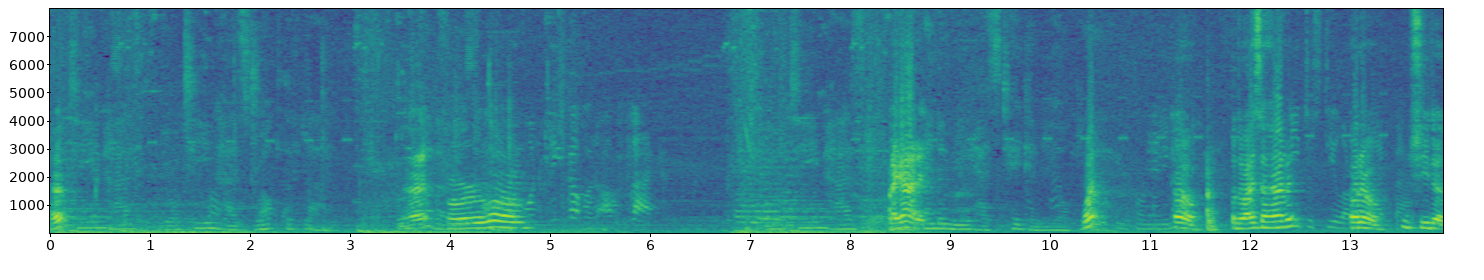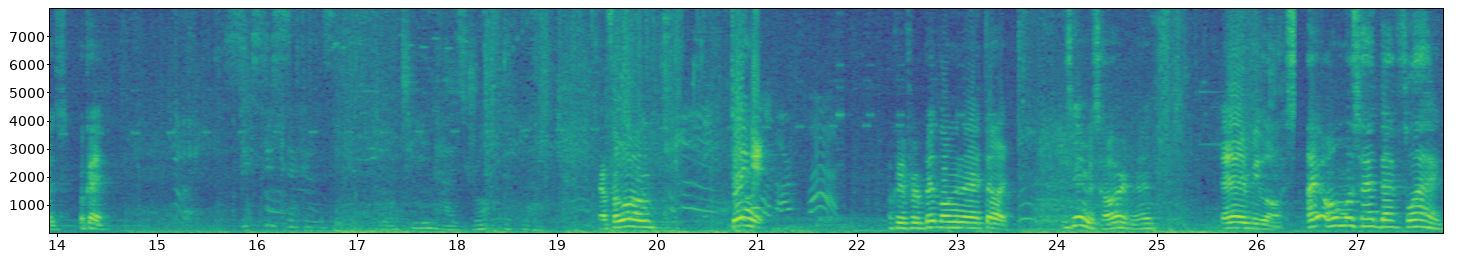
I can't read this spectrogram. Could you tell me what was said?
Huh? Your team has your dropped the flag. Not for long. Your team has I got it. enemy has taken your What? Oh, oh, do I still have it? To steal our Oh no, she does. Okay, 60 seconds. Your team has dropped the flag. not for long. Dang it! Okay, for a bit longer than I thought. This game is hard, man. And we lost. I almost had that flag.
